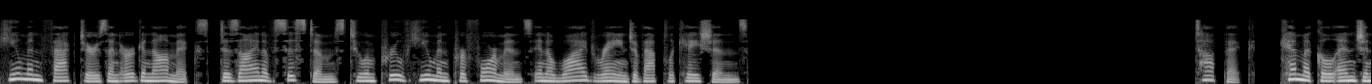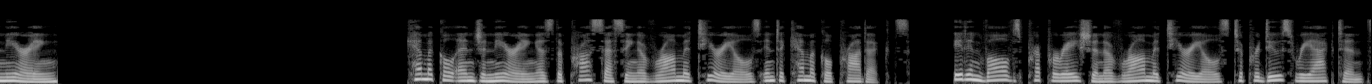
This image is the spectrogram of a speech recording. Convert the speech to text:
Human factors and ergonomics – design of systems to improve human performance in a wide range of applications Chemical engineering Chemical engineering is the processing of raw materials into chemical products. It involves preparation of raw materials to produce reactants,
